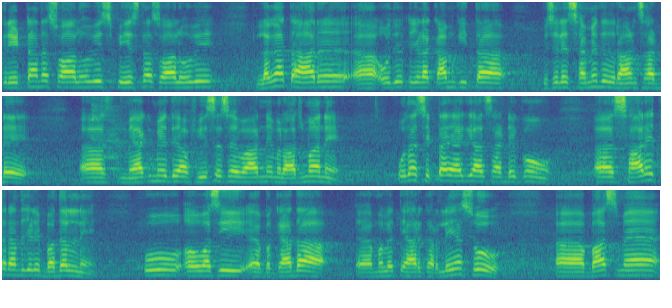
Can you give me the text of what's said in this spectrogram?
ਕ੍ਰੇਟਾਂ ਦਾ ਸਵਾਲ ਹੋਵੇ ਸਪੇਸ ਦਾ ਸਵਾਲ ਹੋਵੇ ਲਗਾਤਾਰ ਉਹਦੇ ਉੱਤੇ ਜਿਹੜਾ ਕੰਮ ਕੀਤਾ ਪਿਛਲੇ ਸਮੇਂ ਦੇ ਦੌਰਾਨ ਸਾਡੇ ਮਹਿਕਮੇ ਦੇ ਆਫੀਸਰ ਸਹਿਬਾਨ ਨੇ ਮੁਲਾਜ਼ਮਾਂ ਨੇ ਉਹਦਾ ਸਿੱਟਾ ਹੈ ਕਿ ਅੱਜ ਸਾਡੇ ਕੋਲ ਸਾਰੇ ਤਰ੍ਹਾਂ ਦੇ ਜਿਹੜੇ ਬਦਲ ਨੇ ਉਹ ਉਹ ਅਸੀਂ ਅ, ਬਕਾਇਦਾ ਮਤਲਬ ਤਿਆਰ ਕਰ ਲਏ ਆ। ਸੋ ਬਸ ਮੈਂ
